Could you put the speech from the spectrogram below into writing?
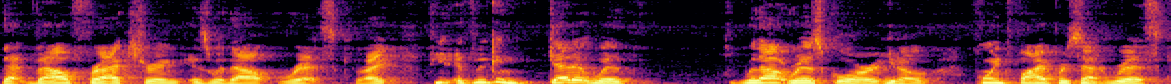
that valve fracturing is without risk, right? If, you, if we can get it with without risk or, you know, 0.5% risk,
